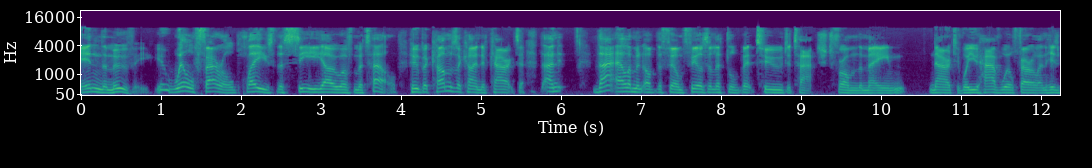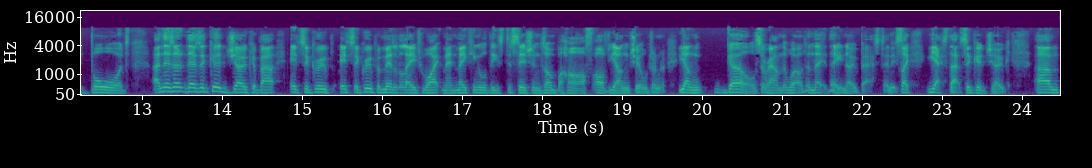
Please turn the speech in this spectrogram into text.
in the movie. You know, Will Ferrell plays the CEO of Mattel, who becomes a kind of character, and that element of the film feels a little bit too detached from the main narrative where you have Will Ferrell and his board, and there's a there's a good joke about it's a group it's a group of middle aged white men making all these decisions on behalf of young children, young girls around the world, and they they know best. And it's like yes, that's a good joke, um,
